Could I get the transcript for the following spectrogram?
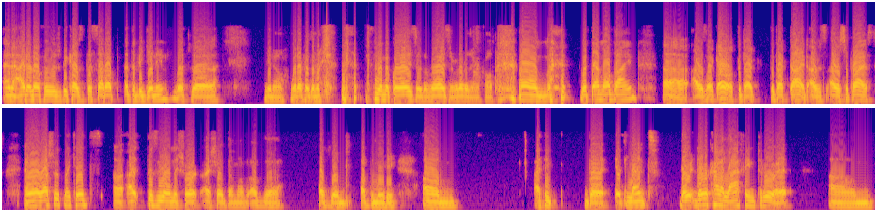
and I don't know if it was because the setup at the beginning with the, you know, whatever the the McCoys or the Roys or whatever they were called, um, with them all dying. Uh, I was like, oh, the duck the duck died. I was I was surprised, and when I watched it with my kids, uh, I this is the only short I showed them of, of the of the of the movie. Um, I think the it lent they they were kind of laughing through it. Um,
